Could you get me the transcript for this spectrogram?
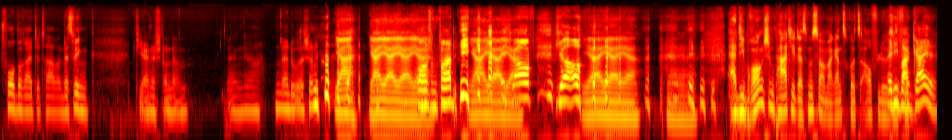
vorbereitet habe. Und deswegen die eine Stunde am ja, na, du weißt schon. Ja, ja, ja, ja, ja. Branchenparty. Ja, ja, ich ja. hör auf, ich auf. Ja, ja, ja. ja, ja. Äh, die Branchenparty, das müssen wir mal ganz kurz auflösen. Ey, die war für, geil.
